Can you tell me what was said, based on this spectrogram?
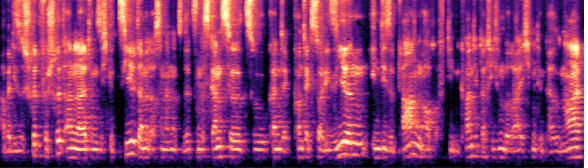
aber diese Schritt-für-Schritt-Anleitung, sich gezielt damit auseinanderzusetzen, das Ganze zu kontextualisieren in diese Planung, auch auf den quantitativen Bereich mit dem Personal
